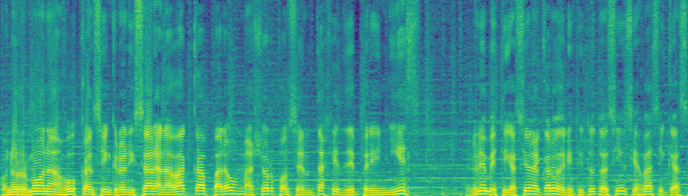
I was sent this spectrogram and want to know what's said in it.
con hormonas buscan sincronizar a la vaca para un mayor porcentaje de preñez. En una investigación a cargo del Instituto de Ciencias Básicas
